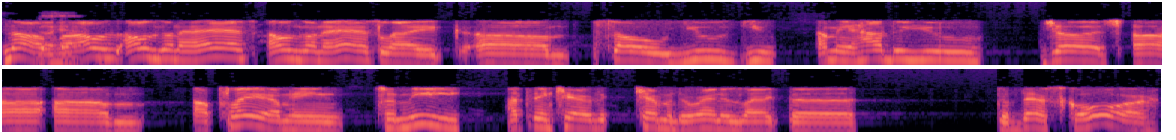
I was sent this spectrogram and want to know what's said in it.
no, but I was I was gonna ask I was gonna ask like um so you you I mean how do you judge uh um a player? I mean to me I think Kevin Durant is like the the best scorer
